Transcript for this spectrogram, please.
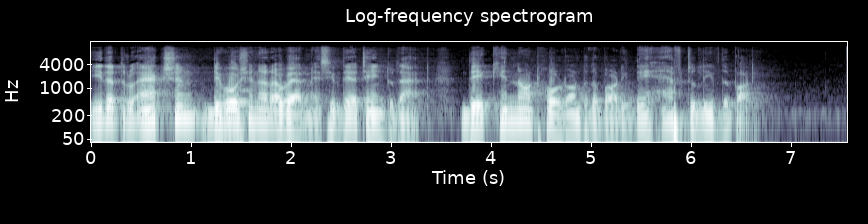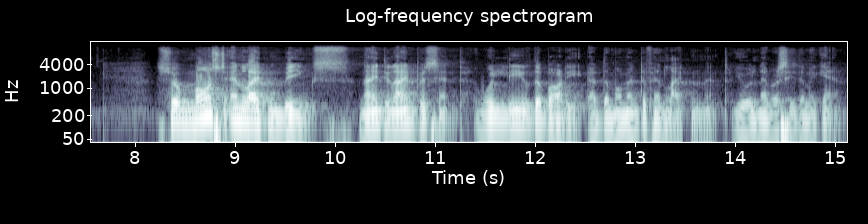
either through action, devotion or awareness, if they attain to that, they cannot hold on to the body, they have to leave the body. So most enlightened beings, ninety-nine percent will leave the body at the moment of enlightenment, you will never see them again.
